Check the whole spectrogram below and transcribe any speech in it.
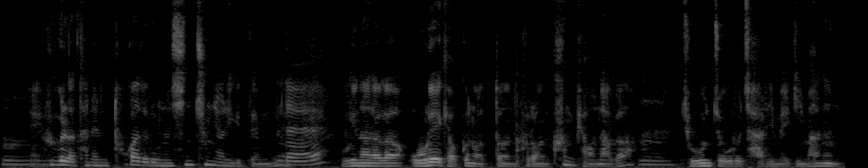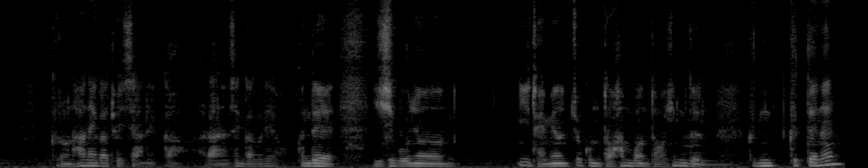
토, 음, 예, 흙을 나타내는 토가 들어오는 신축년이기 때문에 네. 우리나라가 올해 겪은 어떤 그런 큰 변화가 음, 좋은 쪽으로 자리매김하는 그런 한 해가 되지 않을까라는 생각을 해요. 근데 25년이 되면 조금 더 한 번 더 힘든 음, 그, 그때는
